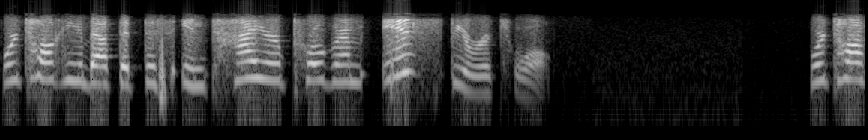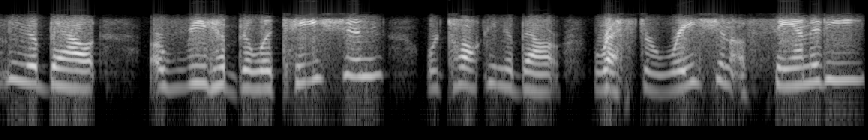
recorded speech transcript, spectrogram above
we're talking about that this entire program is spiritual. We're talking about a rehabilitation, we're talking about restoration of sanity.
